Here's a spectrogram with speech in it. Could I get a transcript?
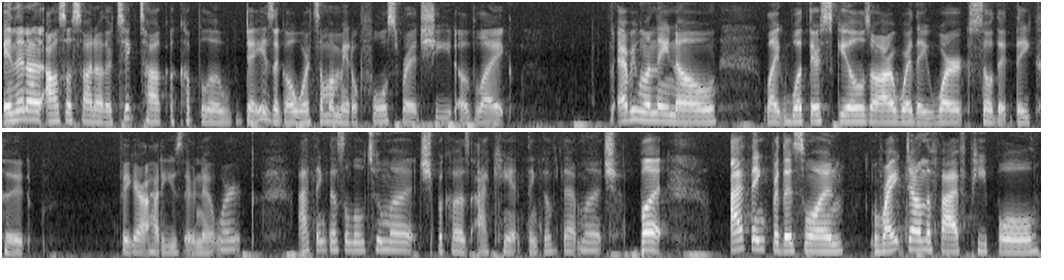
and then i also saw another tiktok a couple of days ago where someone made a full spreadsheet of like everyone they know like what their skills are where they work so that they could figure out how to use their network. I think that's a little too much because I can't think of that much. But I think for this one, write down the five people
